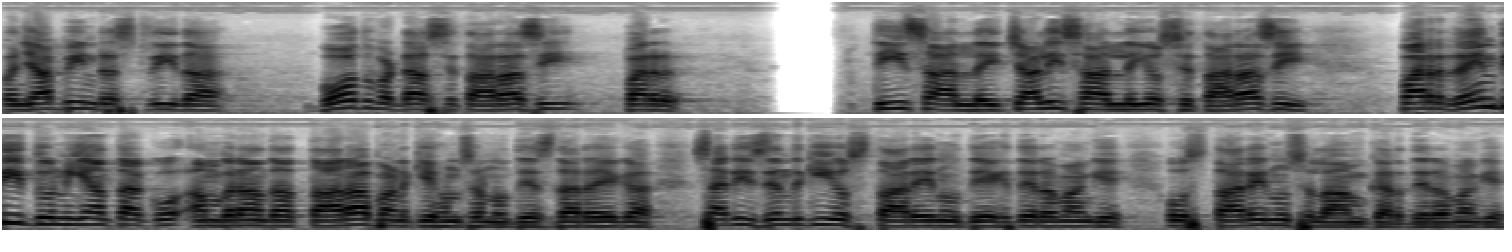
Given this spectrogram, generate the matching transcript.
ਪੰਜਾਬੀ ਇੰਡਸਟਰੀ ਦਾ ਬਹੁਤ ਵੱਡਾ ਸਿਤਾਰਾ ਸੀ, ਪਰ 30 ਸਾਲ ਲਈ 40 ਸਾਲ ਲਈ ਉਹ ਸਿਤਾਰਾ ਸੀ। ਪਰ ਰਹਿੰਦੀ ਦੁਨੀਆ ਤੱਕ ਉਹ ਅੰਬਰਾਂ ਦਾ ਤਾਰਾ ਬਣ ਕੇ ਹੁਣ ਸਾਨੂੰ ਦਿਸਦਾ ਰਹੇਗਾ। ਸਾਰੀ ਜ਼ਿੰਦਗੀ ਉਸ ਤਾਰੇ ਨੂੰ ਦੇਖਦੇ ਰਵਾਂਗੇ, ਉਸ ਤਾਰੇ ਨੂੰ ਸਲਾਮ ਕਰਦੇ ਰਵਾਂਗੇ।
